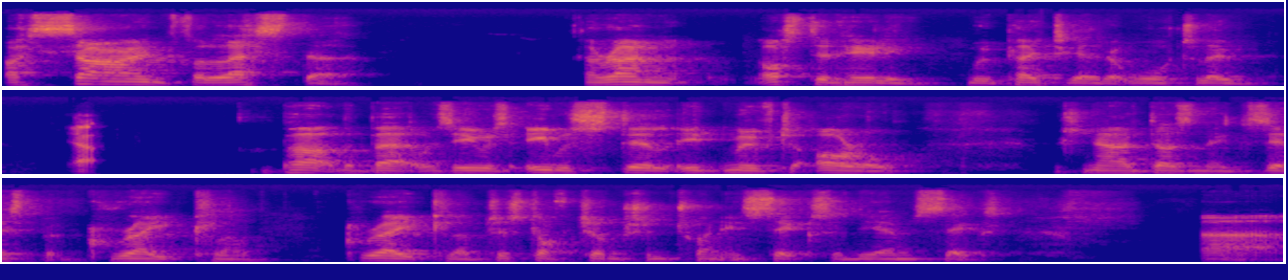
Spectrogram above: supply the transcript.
I signed for Leicester. I ran Austin Healey. We played together at Waterloo. Yeah. Part of the bet was he was he was still he'd moved to Orrell, which now doesn't exist, but great club, great club, just off Junction 26 of the M6. Uh,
